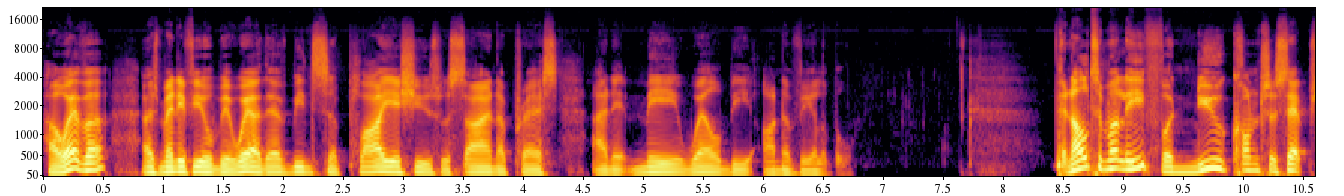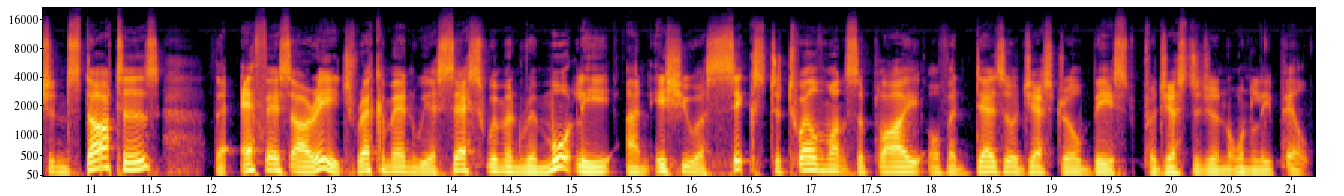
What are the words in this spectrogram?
However, as many of you will be aware, there have been supply issues with Sayana Press and it may well be unavailable. Then ultimately, for new contraception starters, the FSRH recommend we assess women remotely and issue a 6 to 12 month supply of a desogestrel based progestogen only pill.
